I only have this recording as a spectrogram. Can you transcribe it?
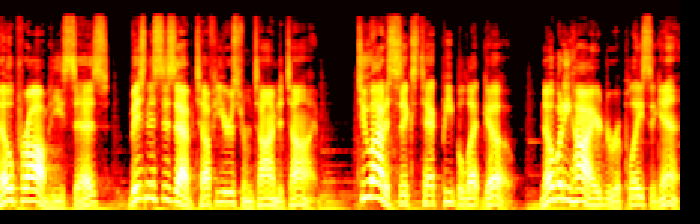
No prob, he says. Businesses have tough years from time to time. Two out of six tech people let go. Nobody hired to replace again.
